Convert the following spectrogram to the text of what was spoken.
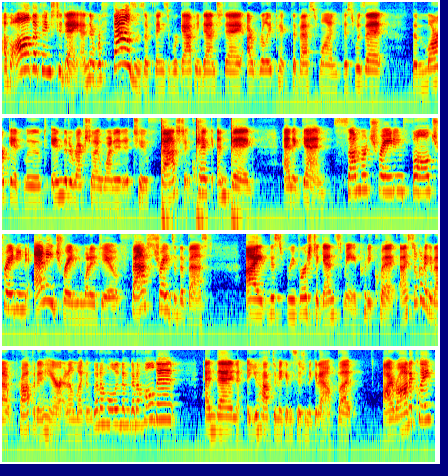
Of all the things today, and there were thousands of things that were gapping down today, I really picked the best one. This was it. The market moved in the direction I wanted it to, fast and quick and big. And again, summer trading, fall trading, any trade you want to do, fast trades are the best. I this reversed against me pretty quick, and I still gotta get out of profit in here. And I'm like, I'm gonna hold it, I'm gonna hold it, and then you have to make a decision to get out. But ironically,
